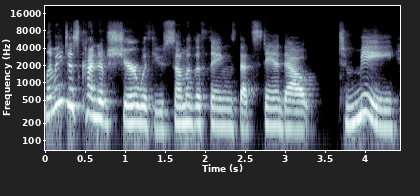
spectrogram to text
let me just kind of share with you some of the things that stand out to me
